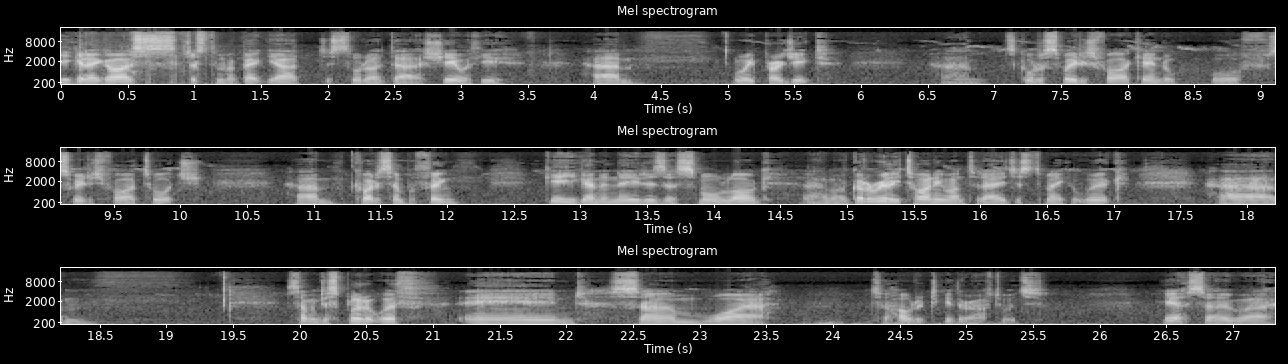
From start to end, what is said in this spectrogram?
Yeah, g'day guys, just in my backyard, just thought I'd uh, share with you um, a wee project. Um, it's called a Swedish fire candle or Swedish fire torch. Um, quite a simple thing. Gear you're going to need is a small log. Um, I've got a really tiny one today just to make it work. Um, something to split it with and some wire to hold it together afterwards. Yeah, so uh,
